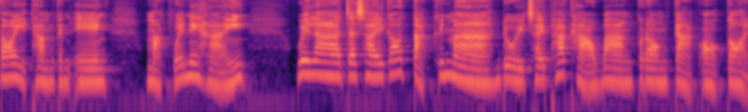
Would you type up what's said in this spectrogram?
สร้อยทำกันเอง หมักไว้ในไห เวลาจะใช้ก็ตักขึ้นมา โดยใช้ผ้าขาวบางกรองกากออกก่อน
